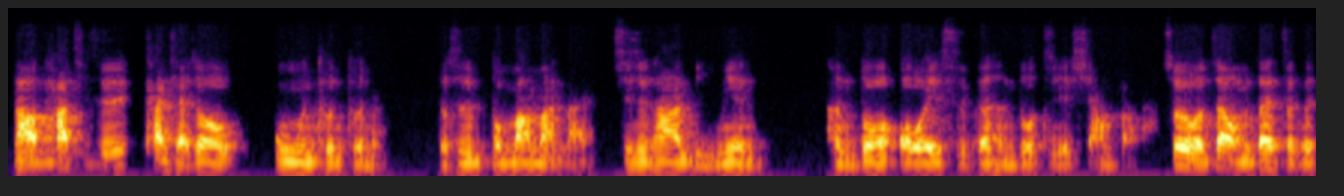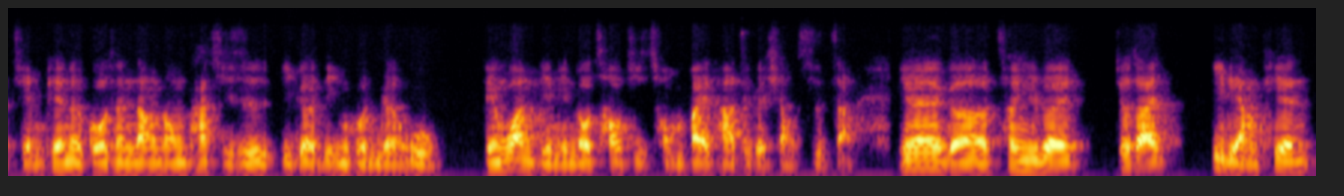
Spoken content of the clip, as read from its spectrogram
然后他其实看起来就温温吞吞，就是都慢慢来。其实他里面很多 OS 跟很多自己的想法，所以我在我们在整个剪片的过程当中，他其实一个灵魂人物，连万点零都超级崇拜他这个小市长，因为那个陈瑜瑞。就在一两天，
